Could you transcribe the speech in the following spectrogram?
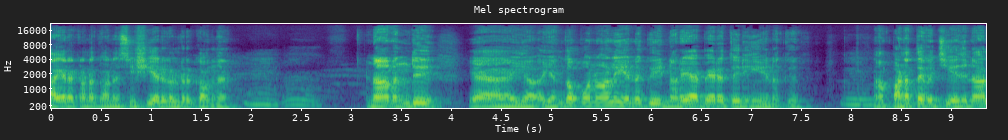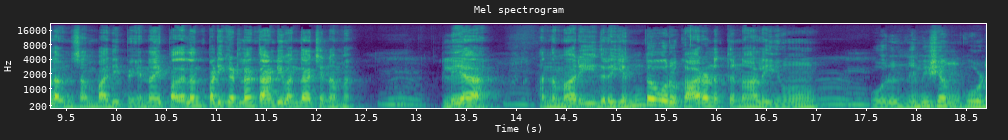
ஆயிரக்கணக்கான சிஷ்யர்கள் இருக்காங்க. நான் வந்து எங்கே போனாலும் எனக்கு நிறையா பேரை தெரியும் எனக்கு. நான் பணத்தை வச்சு எதனால சம்பாதிப்பேன்? ஏன்னா இப்போ அதெல்லாம் படிக்கட்டெலாம் தாண்டி வந்தாச்சு நம்ம. இல்லையா? அந்த மாதிரி இதில் எந்த ஒரு காரணத்தினாலையும் ஒரு நிமிஷம் கூட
